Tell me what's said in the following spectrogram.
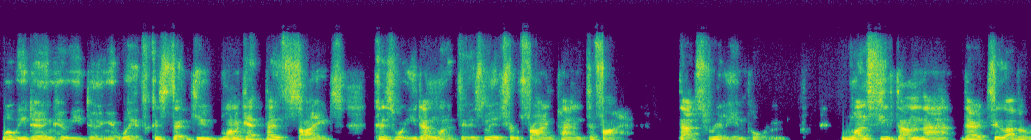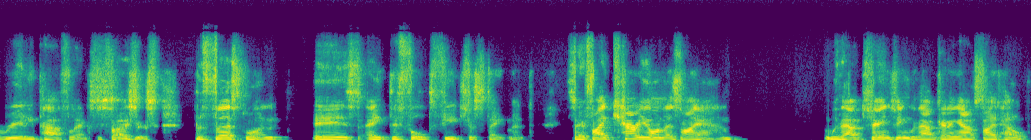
what were you doing who are you doing it with because you want to get both sides because what you don't want to do is move from frying pan to fire that's really important once you've done that there are two other really powerful exercises the first one is a default future statement so if i carry on as i am without changing without getting outside help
